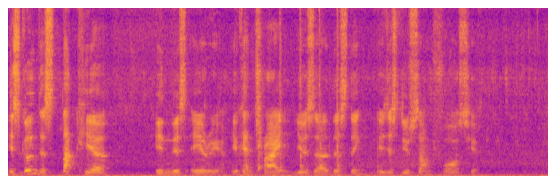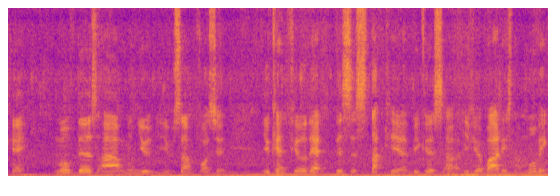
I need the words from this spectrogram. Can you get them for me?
it's going to stuck here in this area. You can try it. Use uh, this thing. You just use some force here. Okay. move this arm and you use some force, here you can feel that this is stuck here because uh, if your body is not moving.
